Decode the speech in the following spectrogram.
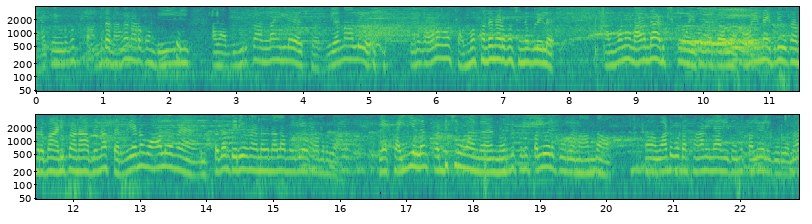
எனக்கும் இவனுக்கும் சண்டை தாங்க நடக்கும் டெய்லி. அவன் அப்படி இருக்கான்லாம் இல்லை. சரியான ஆள் எனக்கு அவனுக்கும் செம்ம சண்டை நடக்கும் சின்ன பிள்ளையில. அவனும் நானும் தான் அடிச்சுக்குவோம் எப்போ பார்த்தாலும். அவன் என்ன இப்படி உட்காந்துருப்பான் அடிப்பானா? அப்படின்னா சரியான வாள் அவன். இப்போ தான் பெரியவனானதுனால அமைதியாக உட்காந்துருக்கான் என் கையெல்லாம் கடிச்சிருவாங்க. நறுக்குன்னு பல் விளக்கி விடுவேன் நான் தான். மாட்டுக்கோட்டை சாணிலாம் ஆடிட்டு வந்து பல் விலைக்கு விடுவேன்னா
